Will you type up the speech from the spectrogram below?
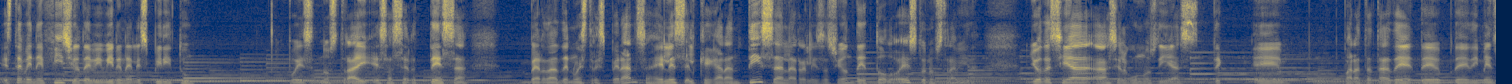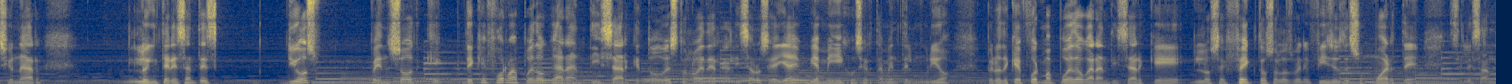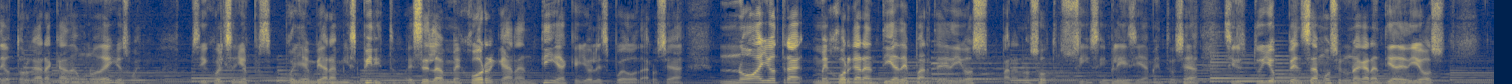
este beneficio de vivir en el Espíritu, pues nos trae esa certeza ¿verdad? De nuestra esperanza. Él es el que garantiza la realización de todo esto en nuestra vida. Yo decía hace algunos días, eh, para tratar de, dimensionar, lo interesante es Dios pensó de qué, forma puedo garantizar que todo esto lo he de realizar. O sea, ya envié a mi hijo, ciertamente él murió, pero de qué forma puedo garantizar que los efectos o los beneficios de su muerte se les han de otorgar a cada uno de ellos. Bueno, pues dijo el Señor, pues voy a enviar a mi espíritu. Esa es la mejor garantía que yo les puedo dar. O sea, no hay otra mejor garantía de parte de Dios para nosotros, ¿sí? Simple y sencillamente. O sea, si tú y yo pensamos en una garantía de Dios,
